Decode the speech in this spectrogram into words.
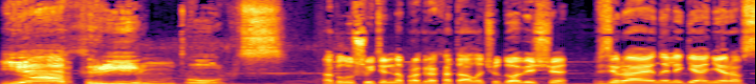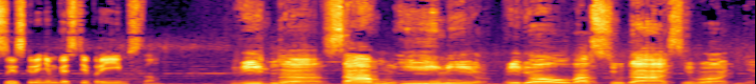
я Турс!» Оглушительно прогрохотало чудовище, взирая на легионеров с искренним гостеприимством. «Видно, сам Имир привел вас сюда сегодня.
